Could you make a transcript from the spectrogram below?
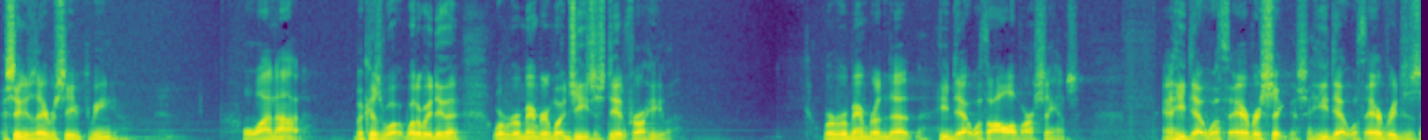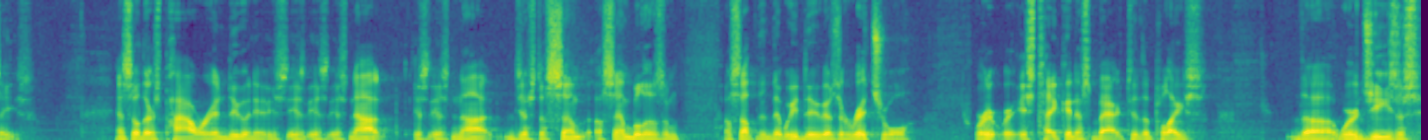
as soon as they received communion. Well, why not? Because what what are we doing? We're remembering what Jesus did for our healing. We're remembering that He dealt with all of our sins, and He dealt with every sickness, and He dealt with every disease. And so there's power in doing it. It's, it's, it's not, it's, it's, not just a, sim, a, symbolism of something that we do as a ritual, it's taking us back to the place the, where Jesus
